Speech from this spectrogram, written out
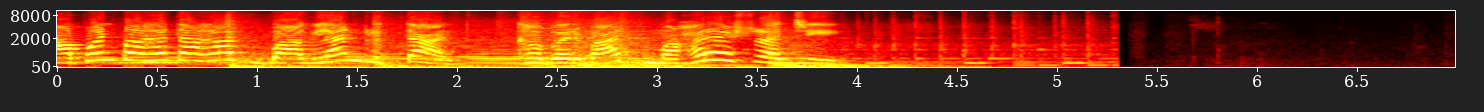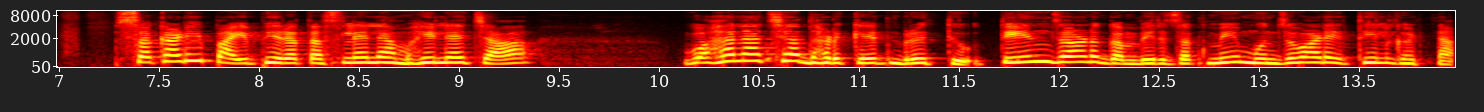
आपण पाहत आहात बागलान वृत्तांत खबरबात महाराष्ट्राची. सकाळी पायी फिरत असलेल्या महिलेच्या वाहनाच्या धडकेत मृत्यू तीन जण गंभीर जखमी मुंजवाड येथील घटना.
